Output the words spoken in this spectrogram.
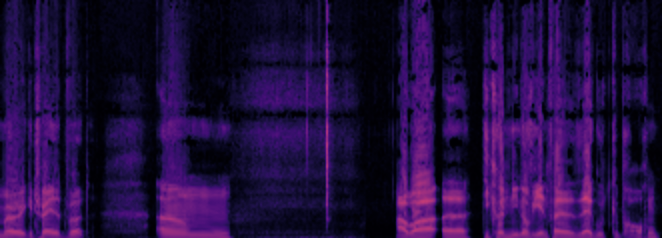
Murray getradet wird. Ähm, aber äh, die könnten ihn auf jeden Fall sehr gut gebrauchen.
